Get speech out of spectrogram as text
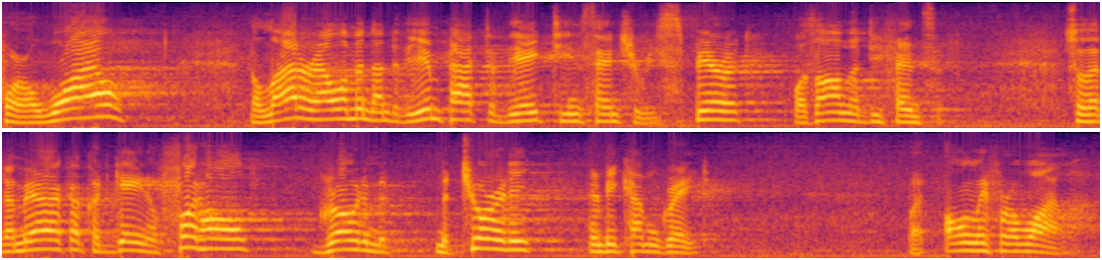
For a while, the latter element, under the impact of the 18th century spirit, was on the defensive, so that America could gain a foothold, grow to maturity, and become great. But only for a while.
